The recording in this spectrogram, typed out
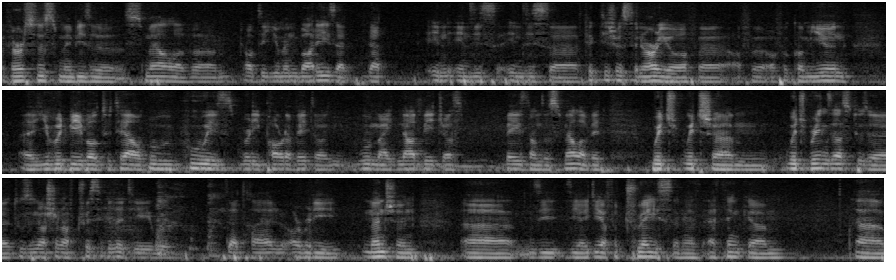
versus maybe the smell of, um, of the human bodies that, that in, in this, in this uh, fictitious scenario of a, of a, of a commune, uh, you would be able to tell who, who is really part of it or who might not be just based on the smell of it, which, which, um, which brings us to the, to the notion of traceability with, that Raël already mentioned, uh, the, the idea of a trace. And I, I think um, uh,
